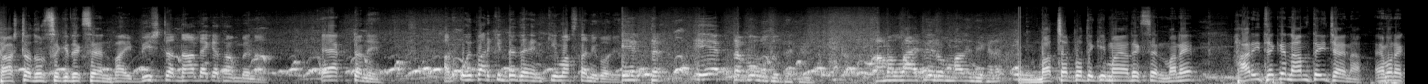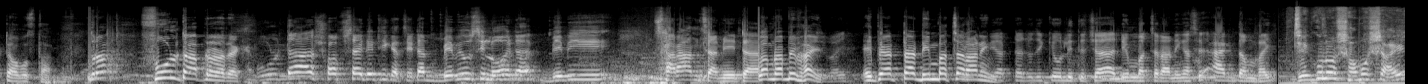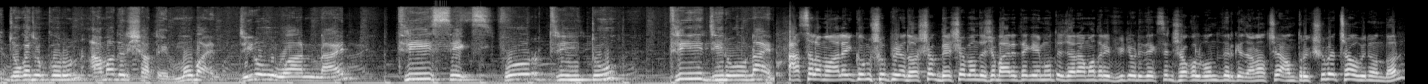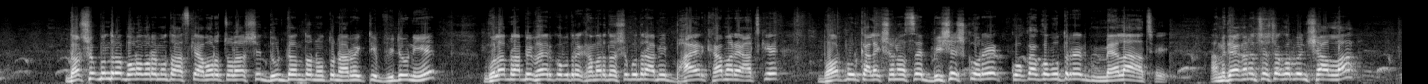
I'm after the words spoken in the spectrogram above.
শ্বাসটা ধরছে কি দেখছেন? ভাই বিশটা না ডেকে থামবে না। একটা নে আর ওই পার্কিংটা দেখেন কি মাস্তানি করে। একটা এ একটা কবুতর দেখেন। আমার লাইফে এরকম মানি দেখে না বাচ্চার প্রতি কি মায়া দেখছেন? মানে হাড়ি থেকে নামতেই চায় না এমন একটা অবস্থা। ফুলটা আপনারা দেখেন। ফুলটা সব সাইডে ঠিক আছে। এটা বেবিও ছিল এটা বেবি ছাড়া আনছে আমি এটা। রাব্বি ভাই। এই পেয়ারটা ডিম বাচ্চা রানিং একটা যদি কেউ নিতে চায় ডিম বাচ্চা রানিং আছে একদম ভাই। যে কোনো সমস্যায় যোগাযোগ করুন আমাদের সাথে mobile zero one nine three six four three two three zero nine. আসসালামু আলাইকুম সুপ্রিয় দর্শক দেশে এবং দেশে বাইরে থেকে এই মুহূর্তে যারা আমাদের এই ভিডিওটি দেখছেন সকল বন্ধুদেরকে জানাচ্ছে আন্তরিক শুভেচ্ছা ও অভিনন্দন। দর্শক বন্ধুরা বরাবরের মতো আজকে আবারও চলে আসছি। দুর্দান্ত নতুন আরও একটি ভিডিও নিয়ে। গোলাম রাব্বি ভাইয়ের কবুতরের খামারে। দর্শক বন্ধুরা, আমি ভাইয়ের খামারে আজকে ভরপুর কালেকশন আছে, বিশেষ করে কোকা কবুতরের মেলা আছে। আমি দেখানোর চেষ্টা করব ইনশাআল্লাহ।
